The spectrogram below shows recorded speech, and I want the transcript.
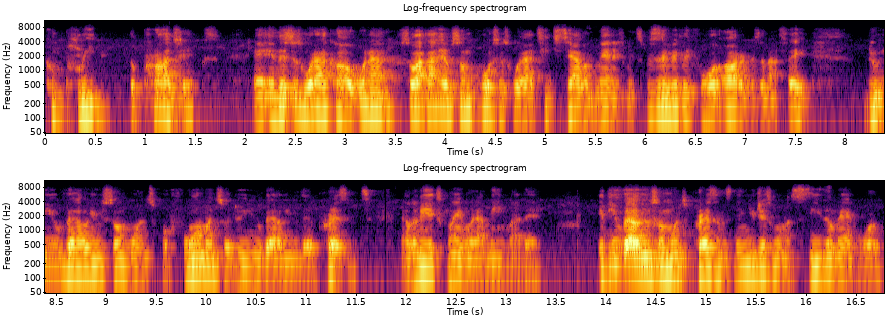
complete the projects. And, and this is what I call when I, so I have some courses where I teach talent management specifically for auditors. And I say, do you value someone's performance or do you value their presence? Now, let me explain what I mean by that. If you value someone's presence, then you just want to see them at work.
